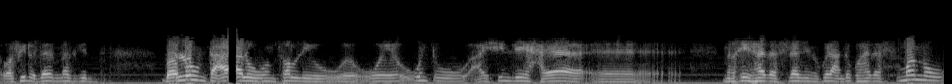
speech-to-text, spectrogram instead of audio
واقفين قدام المسجد. بقول لهم تعالوا ونصلي وأنتوا عايشين ليه حياة من غير هدف؟ لازم يكون عندكم هدف. المهم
